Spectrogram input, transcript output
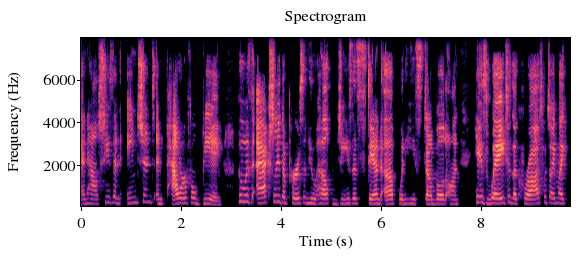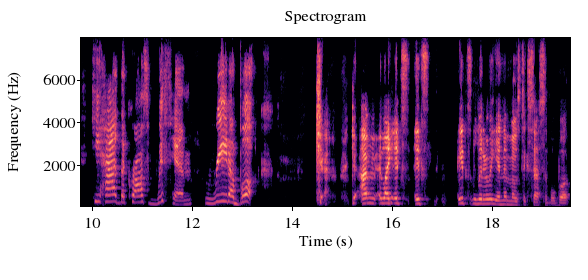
and how she's an ancient and powerful being who is actually the person who helped Jesus stand up when he stumbled on his way to the cross, which I'm like, he had the cross with him. Read a book. I'm like it's it's it's literally in the most accessible book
